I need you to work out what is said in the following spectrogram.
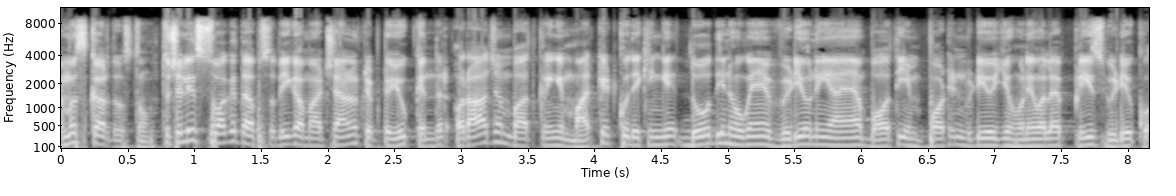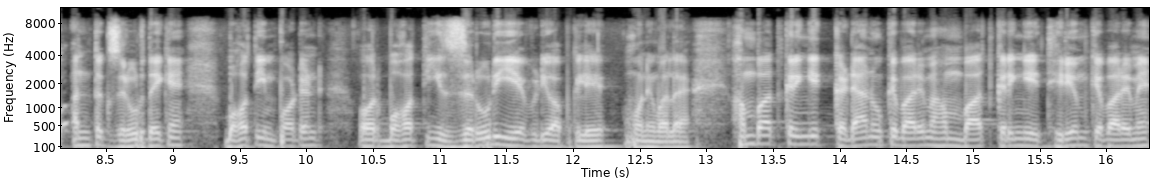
नमस्कार दोस्तों। तो चलिए स्वागत है आप सभी का हमारे चैनल क्रिप्टो युग के अंदर। और आज हम बात करेंगे मार्केट को देखेंगे। दो दिन हो गए हैं, वीडियो नहीं आया है, बहुत ही इंपॉर्टेंट वीडियो ये होने वाला है। प्लीज़ वीडियो को अंत तक ज़रूर देखें। बहुत ही इंपॉर्टेंट और बहुत ही ज़रूरी ये वीडियो आपके लिए होने वाला है। हम बात करेंगे कडानो के बारे में, हम बात करेंगे इथीरियम के बारे में।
